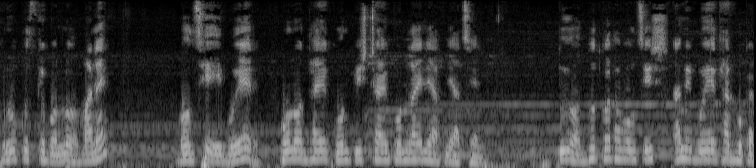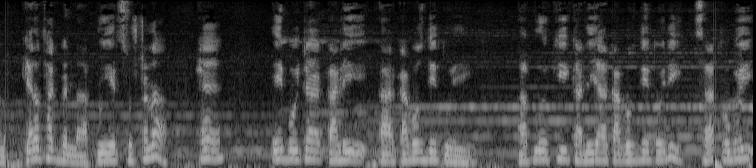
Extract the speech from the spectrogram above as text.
ভ্রু কুচকে বলল মানে? বলছি, এই বইয়ের কোন অধ্যায়ে, কোন পৃষ্ঠায়, কোন লাইনে আপনি আছেন? তুই অদ্ভুত কথা বলছিস, আমি বইয়ে থাকব কেন? কেন থাকবেন না? আপনি এর স্রষ্টা না? হ্যাঁ এই বইটা কালি আর কাগজ দিয়ে তৈরি। আপনিও কি কালি আর কাগজ দিয়ে তৈরি? স্যার, খুবই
